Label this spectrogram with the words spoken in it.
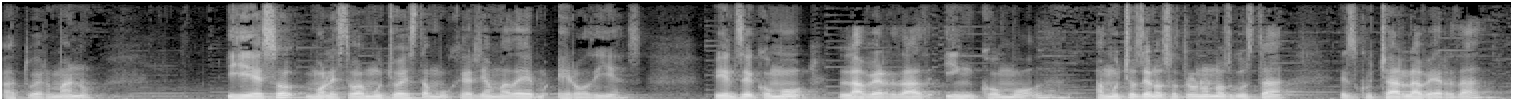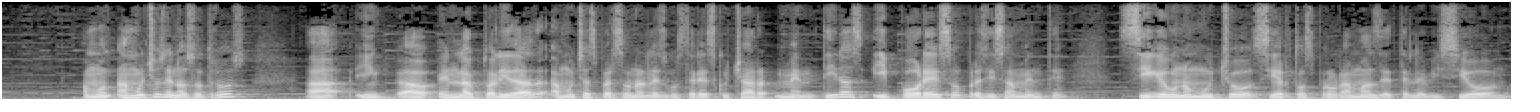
a tu hermano. Y eso molestaba mucho a esta mujer llamada Herodías. Fíjense cómo la verdad incomoda. A muchos de nosotros no nos gusta escuchar la verdad. A, muchos de nosotros, en la actualidad, a muchas personas les gustaría escuchar mentiras y por eso precisamente sigue uno mucho ciertos programas de televisión,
